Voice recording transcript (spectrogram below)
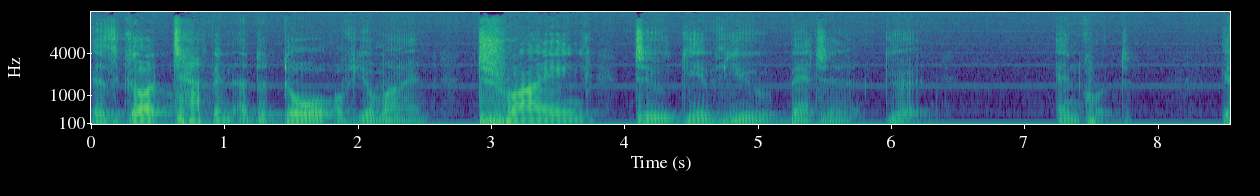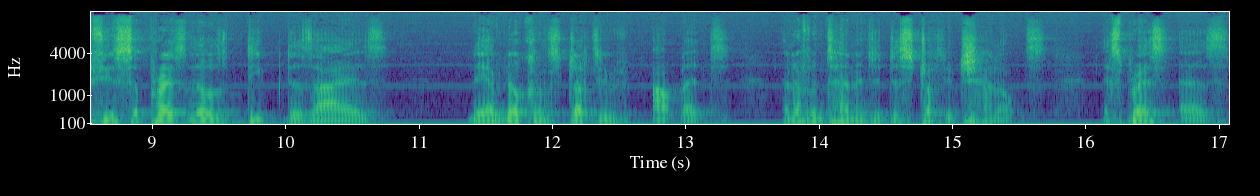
is God tapping at the door of your mind, trying to give you better good. End quote. If you suppress those deep desires, they have no constructive outlet and often turn into destructive channels, expressed as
